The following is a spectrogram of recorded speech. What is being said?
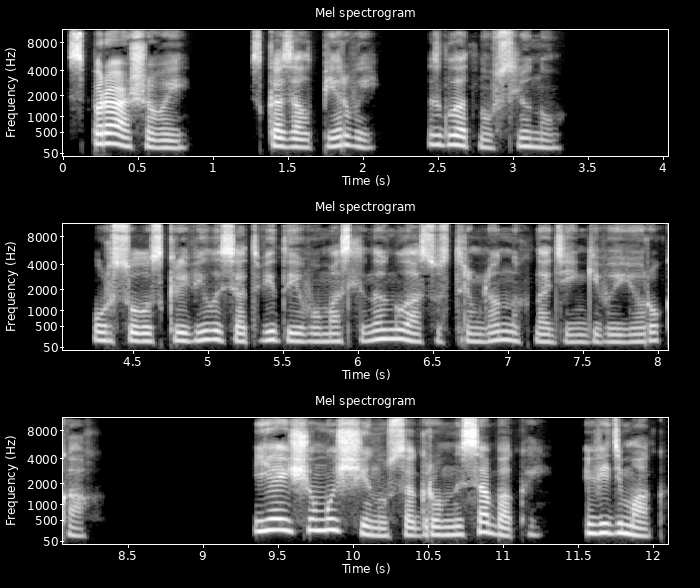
Спрашивай, сказал первый, сглотнув слюну. Урсула скривилась от вида его масляных глаз, устремленных на деньги в ее руках. Я ищу мужчину с огромной собакой, ведьмак,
